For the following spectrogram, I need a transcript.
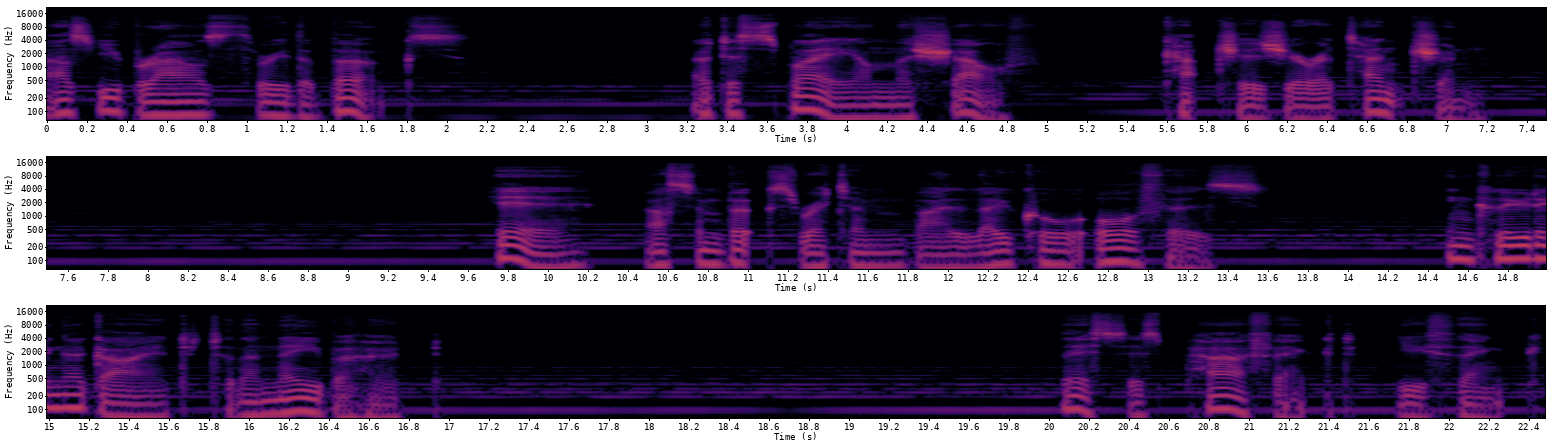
as you browse through the books, a display on the shelf catches your attention. Here are some books written by local authors, including a guide to the neighborhood. This is perfect, you think.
